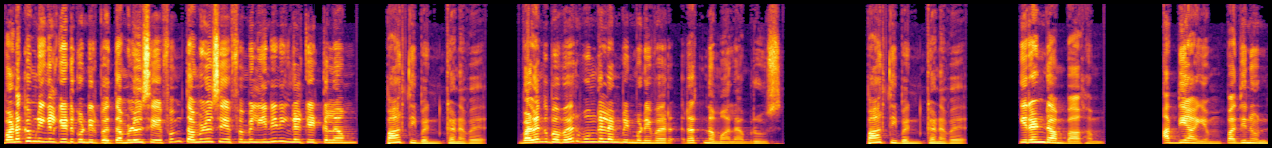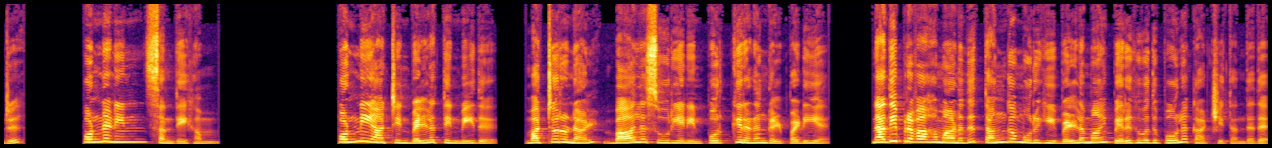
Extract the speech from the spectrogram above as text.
வணக்கம் நீங்கள் கேட்டுக்கொண்டிருப்ப தமிழசேஃபம் தமிழசேஃபமில் இனி நீங்கள் கேட்கலாம் பார்த்திபன் கனவு. வழங்குபவர் உங்கள் அன்பின் முனைவர் ரத்னமாலா புரூஸ். பார்த்திபன் கனவு. இரண்டாம் பாகம். அத்தியாயம் பதினொன்று. பொன்னனின் சந்தேகம். பொன்னி ஆற்றின் வெள்ளத்தின் மீது மற்றொரு நாள் பாலசூரியனின் பொற்கிரணங்கள் படிய நதி பிரவாகமானது தங்கம் உருகி வெள்ளமாய் பெருகுவது போல காட்சி தந்தது.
